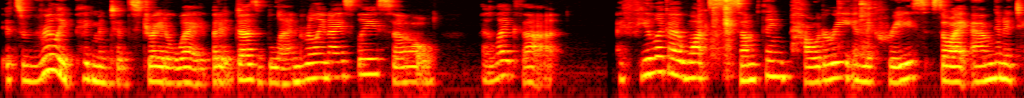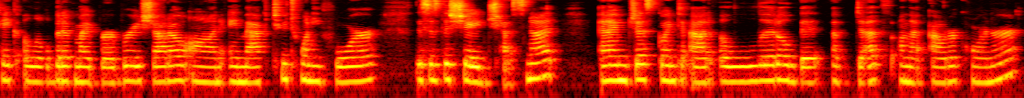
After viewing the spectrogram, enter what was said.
it's really pigmented straight away, but it does blend really nicely. So I like that. I feel like I want something powdery in the crease, so I am going to take a little bit of my Burberry shadow on a MAC 224. This is the shade Chestnut, and I'm just going to add a little bit of depth on that outer corner.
